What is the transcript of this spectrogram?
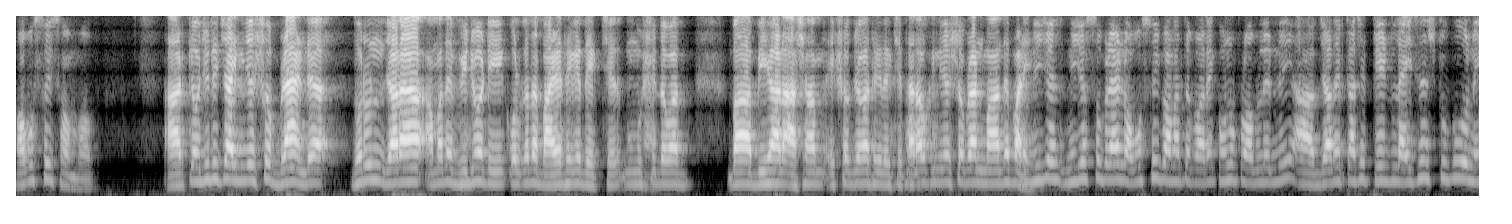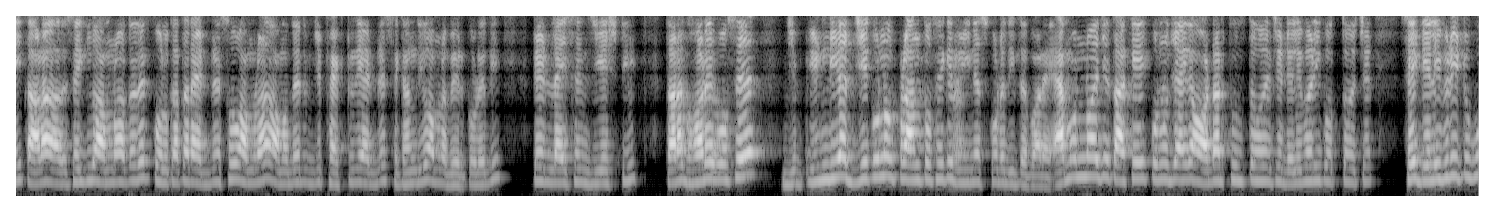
অবশ্যই সম্ভব। আর কেউ যদি চায় নিজস্ব ব্র্যান্ড ধরুন যারা আমাদের ভিডিওটি কলকাতার বাইরে থেকে দেখছে মুর্শিদাবাদ বা বিহার, আসাম, এসব জায়গা থেকে দেখছে। তারাও কি নিজস্ব ব্র্যান্ড বানাতে পারে? নিজস্ব ব্র্যান্ড অবশ্যই বানাতে পারে, কোনো প্রবলেম নেই। আর যাদের কাছে ট্রেড লাইসেন্সটুকুও নেই, তারা সেইগুলো আমাদের কলকাতার অ্যাড্রেসও আমরা, আমাদের যে ফ্যাক্টরি অ্যাড্রেস সেখান দিয়েও আমরা বের করে দিই। ট্রেড লাইসেন্স জিএসটি তারা ঘরে বসে ইন্ডিয়ার যে কোনো প্রান্ত থেকে বিজনেস করে দিতে পারে। এমন নয় যে তাকে কোনো জায়গায় অর্ডার তুলতে হয়েছে ডেলিভারি করতে হয়েছে। সেই ডেলিভারিটুকু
